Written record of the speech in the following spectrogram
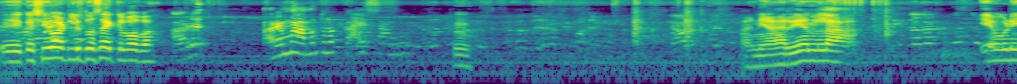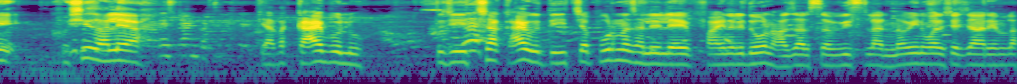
ए कशी वाटली तो सायकल बाबा? अरे अरे मामा तुला काय सांगू. आणि आर्यनला एवढी खुशी झाल्या. की आता काय बोलू? तुझी इच्छा काय होती? इच्छा पूर्ण झालेली आहे. फायनली दोन हजार सव्वीसला नवीन वर्षाच्या आर्यनला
